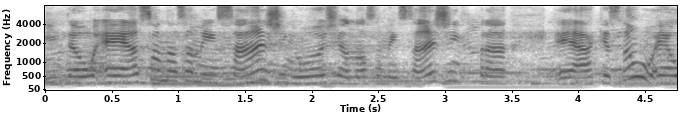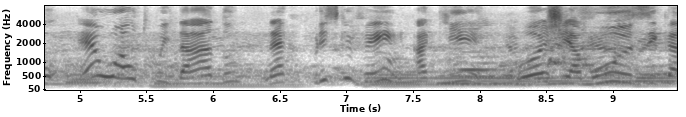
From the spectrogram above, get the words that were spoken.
Então é essa a nossa mensagem hoje, a nossa mensagem para é, a questão é o, é o autocuidado, né? Por isso que vem aqui hoje a música,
